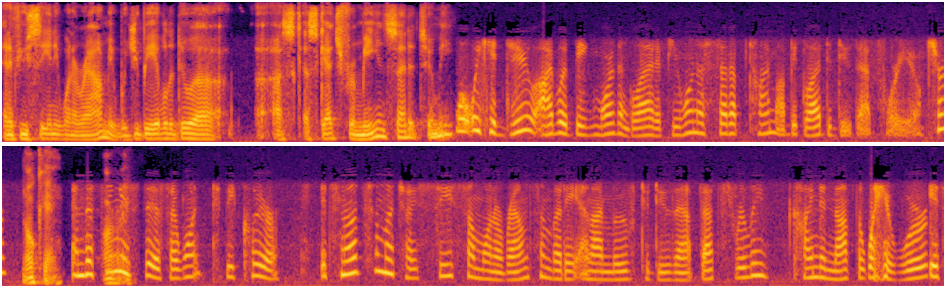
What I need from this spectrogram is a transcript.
and if you see anyone around me, would you be able to do a a, a, sketch for me and send it to me? What we could do, I would be more than glad. If you want to set up time, I'll be glad to do that for you. Sure. Okay. And the thing right. is this I want to be clear. It's not so much I see someone around somebody and I move to do that. That's really kind of not the way it works. It's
